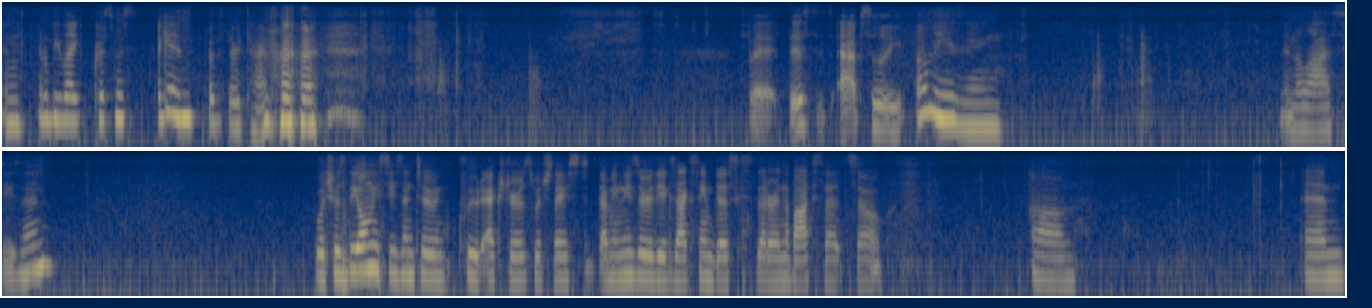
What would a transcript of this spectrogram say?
and it'll be like Christmas again for the third time. But this is absolutely amazing. In the last season, which was the only season to include extras, which they, I mean, these are the exact same discs that are in the box set, so, um, and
